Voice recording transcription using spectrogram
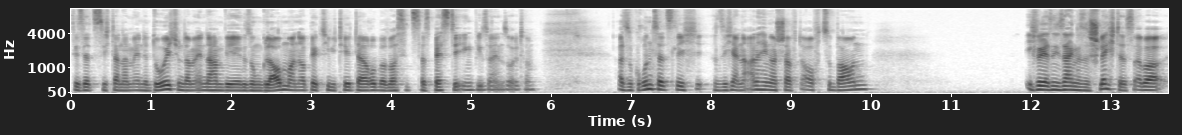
sie setzt sich dann am Ende durch und am Ende haben wir so einen Glauben an Objektivität darüber, was jetzt das Beste irgendwie sein sollte. Also grundsätzlich sich eine Anhängerschaft aufzubauen, ich will jetzt nicht sagen, dass es schlecht ist, aber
